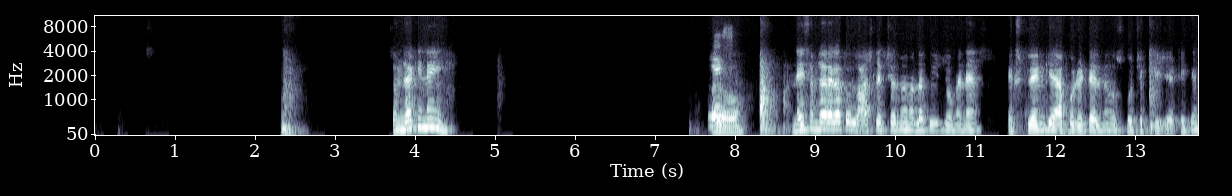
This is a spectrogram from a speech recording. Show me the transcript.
समझा कि नहीं? हेलो नहीं समझा रहेगा तो लास्ट लेक्चर में मतलब कि जो मैंने एक्सप्लेन किया आपको डिटेल में उसको चेक कीजिए ठीक है?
